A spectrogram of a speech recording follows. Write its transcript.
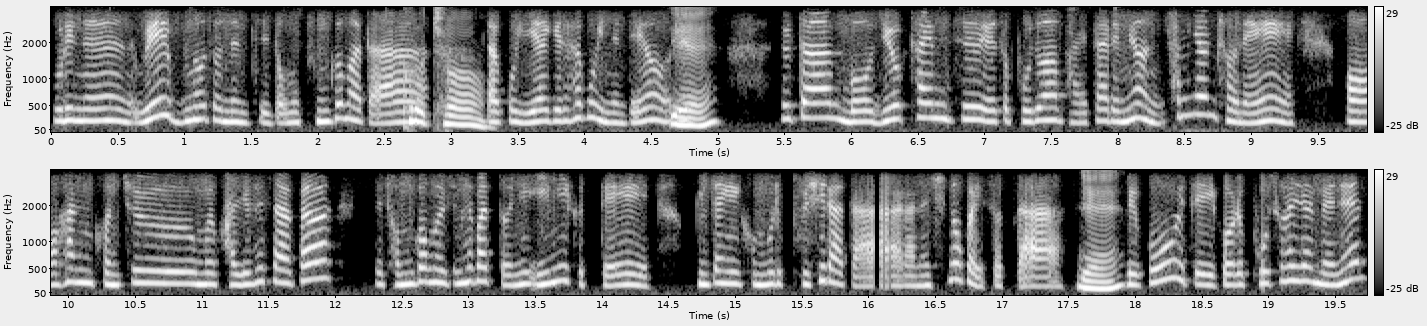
우리는 왜 무너졌는지 너무 궁금하다. 그렇죠. 라고 이야기를 하고 있는데요. 예. 일단 뭐 뉴욕 타임즈에서 보도한 바에 따르면 3년 전에 어한 건축물 관리 회사가 점검을 좀 해봤더니 이미 그때 굉장히 건물이 부실하다라는 신호가 있었다. 예. 그리고 이제 이거를 보수하려면은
